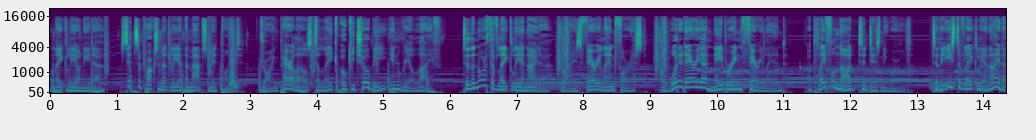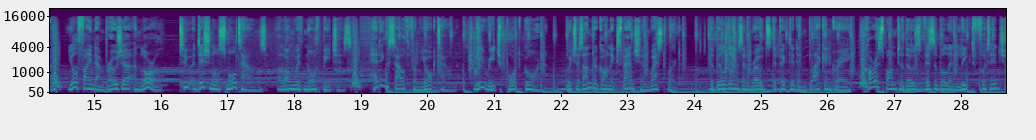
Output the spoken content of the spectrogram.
Lake Leonida, sits approximately at the map's midpoint, drawing parallels to Lake Okeechobee in real life. To the north of Lake Leonida lies Fairyland Forest, a wooded area neighboring Fairyland, a playful nod to Disney World. To the east of Lake Leonida, you'll find Ambrosia and Laurel, two additional small towns, along with North Beaches. Heading south from Yorktown, we reach Port Gorn, which has undergone expansion westward. The buildings and roads depicted in black and grey correspond to those visible in leaked footage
